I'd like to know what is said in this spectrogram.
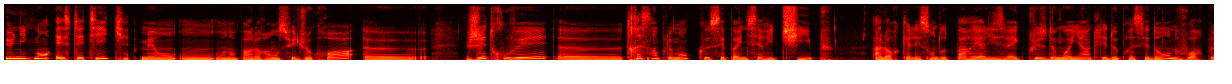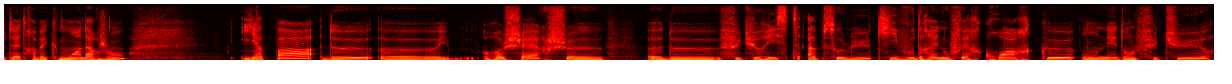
uniquement esthétique, mais on, en parlera ensuite, je crois, euh, j'ai trouvé très simplement que c'est pas une série cheap, alors qu'elle est sans doute pas réalisée avec plus de moyens que les deux précédentes, voire peut-être avec moins d'argent. Il n'y a pas de euh, recherche euh, euh, de futuriste absolu qui voudrait nous faire croire que on est dans le futur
